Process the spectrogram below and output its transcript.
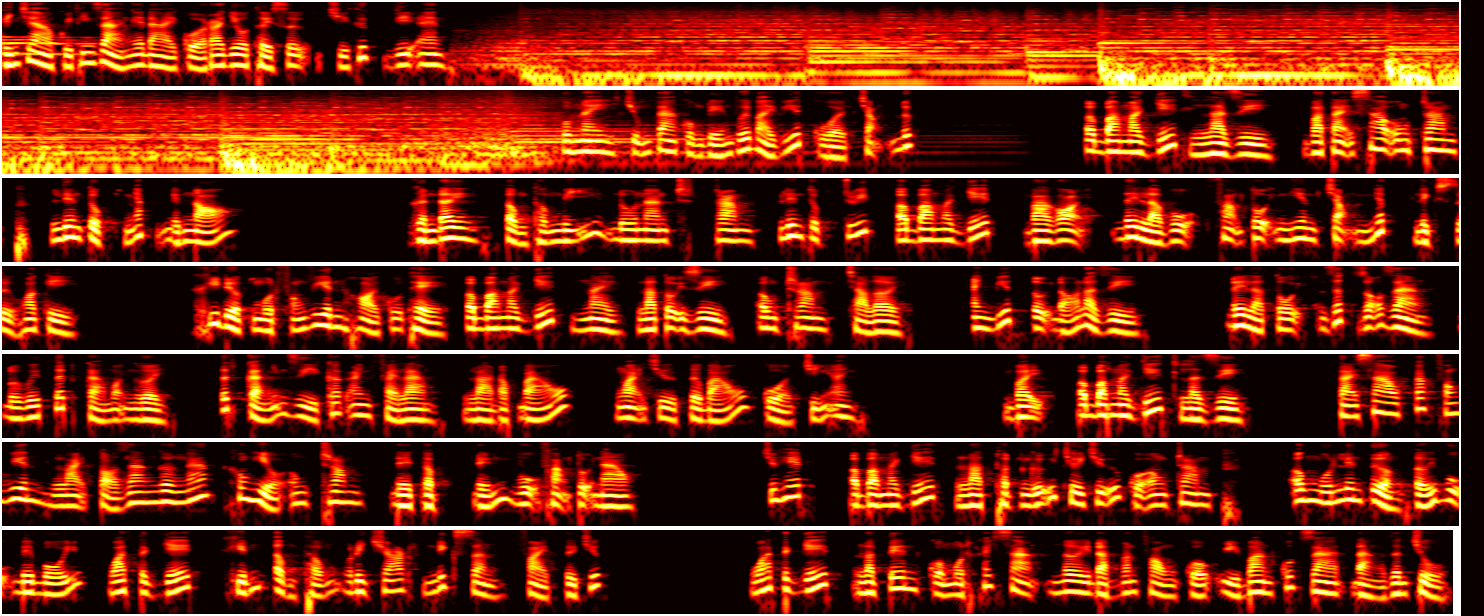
Kính chào quý thính giả nghe đài của Radio Thời sự Trí thức VN. Hôm nay chúng ta cùng đến với bài viết của Trọng Đức. Obamagate là gì và tại sao ông Trump liên tục nhắc đến nó? Gần đây, Tổng thống Mỹ Donald Trump liên tục tweet Obamagate và gọi đây là vụ phạm tội nghiêm trọng nhất lịch sử Hoa Kỳ. Khi được một phóng viên hỏi cụ thể Obamagate này là tội gì, ông Trump trả lời, anh biết tội đó là gì. Đây là tội rất rõ ràng đối với tất cả mọi người. Tất cả những gì các anh phải làm là đọc báo, ngoại trừ tờ báo của chính anh. Vậy Obamagate là gì? Tại sao các phóng viên lại tỏ ra ngơ ngác không hiểu ông Trump đề cập đến vụ phạm tội nào? Trước hết, Obamagate là thuật ngữ chơi chữ của ông Trump. Ông muốn liên tưởng tới vụ bê bối Watergate khiến Tổng thống Richard Nixon phải từ chức. Watergate là tên của một khách sạn nơi đặt văn phòng của Ủy ban Quốc gia Đảng Dân Chủ.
